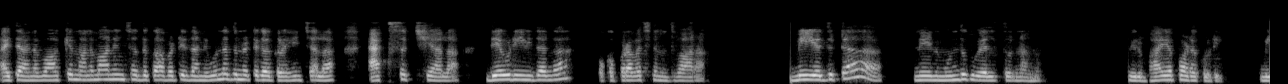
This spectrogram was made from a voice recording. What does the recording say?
అయితే ఆయన వాక్యం అనుమానించద్దు కాబట్టి దాన్ని ఉన్నదిన్నట్టుగా గ్రహించాలా? యాక్సెప్ట్ చేయాలా? దేవుడు ఈ విధంగా ఒక ప్రవచనం ద్వారా మీ ఎదుట నేను ముందుకు వెళ్తున్నాను. మీరు భయపడకుడి. మీ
